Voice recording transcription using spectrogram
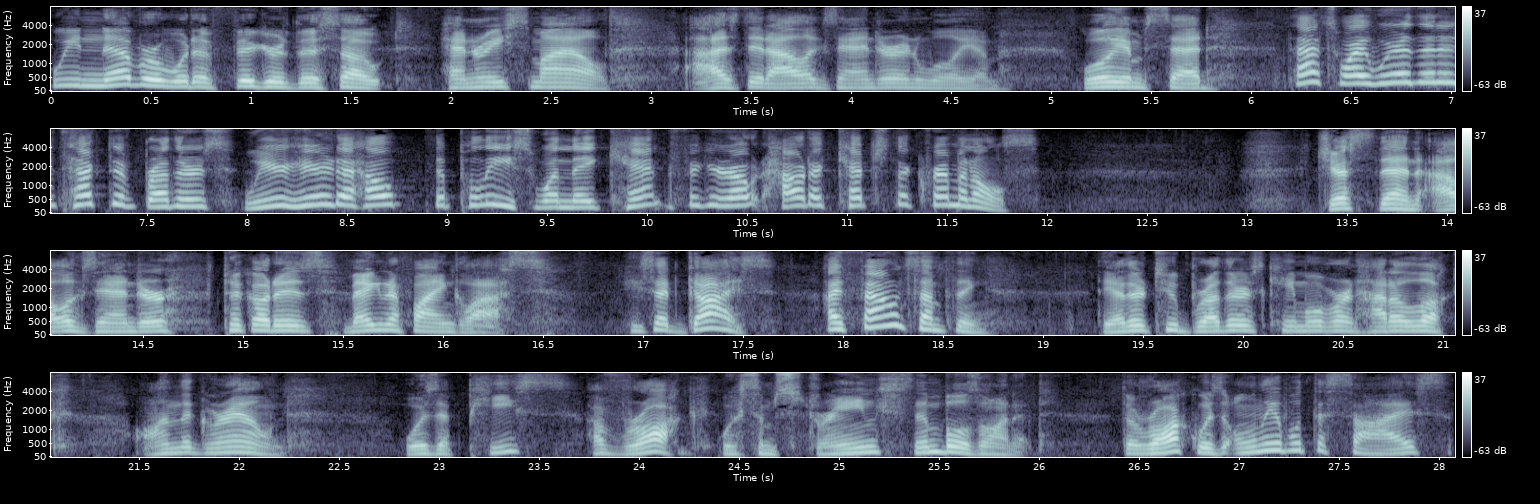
We never would have figured this out. Henry smiled, as did Alexander and William. William said, That's why we're the detective brothers. We're here to help the police when they can't figure out how to catch the criminals. Just then, Alexander took out his magnifying glass. He said, Guys, I found something. The other two brothers came over and had a look. On the ground was a piece of rock with some strange symbols on it. The rock was only about the size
